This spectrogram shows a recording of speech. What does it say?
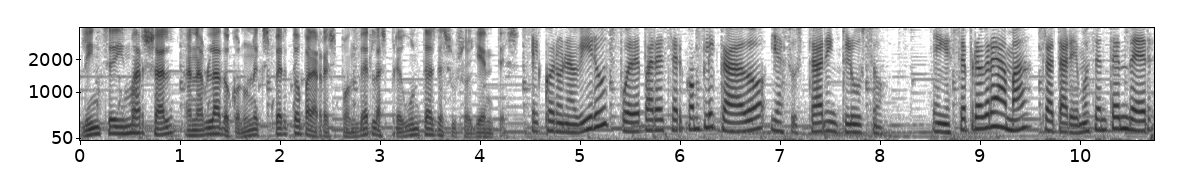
Lindsay y Marshall han hablado con un experto para responder las preguntas de sus oyentes. El coronavirus puede parecer complicado y asustar incluso. En este programa trataremos de entender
